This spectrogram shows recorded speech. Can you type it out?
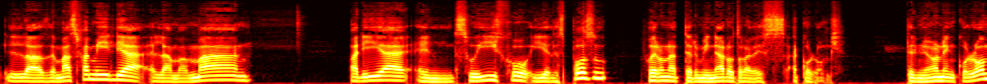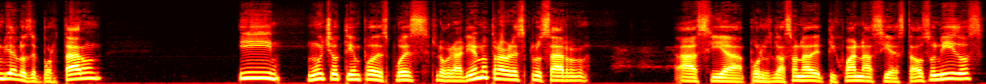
Las demás familia, la mamá, María, el, su hijo y el esposo fueron a terminar otra vez a Colombia. Terminaron en Colombia, los deportaron y mucho tiempo después lograrían otra vez cruzar hacia por la zona de Tijuana hacia Estados Unidos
